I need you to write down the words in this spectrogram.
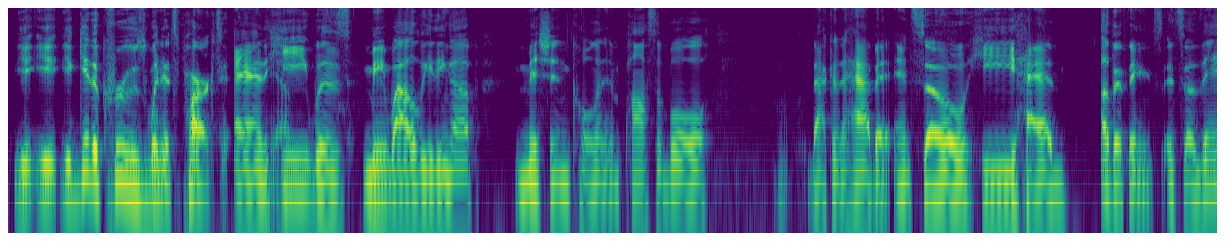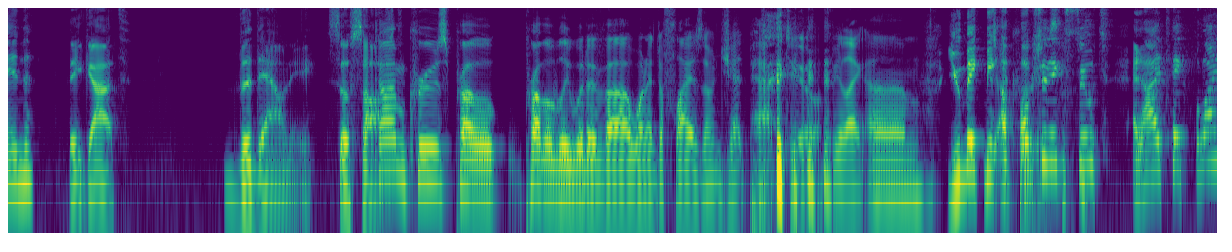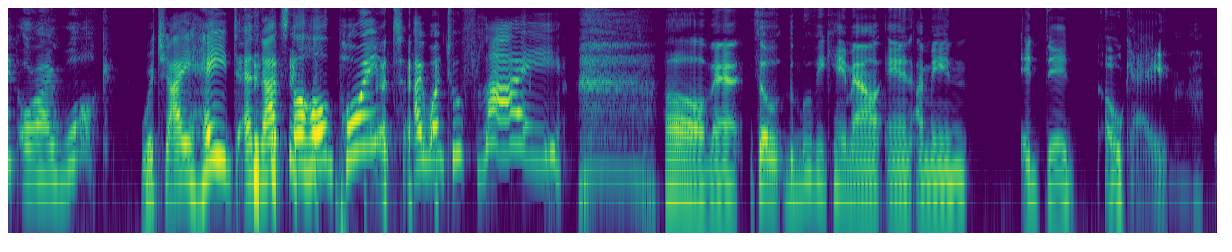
You, you, you get a cruise when it's parked, and Yeah. he was meanwhile leading up Mission colon Impossible back in the habit, and so he had other things, and so then they got the Downey, so soft. Tom Cruise pro- probably would have uh, wanted to fly his own jetpack too. Be like, um, You make me a Cruise. functioning suit, and I take flight or I walk. which I hate, and that's the whole point. I want to fly. Oh man! So the movie came out, and I mean, it did okay.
